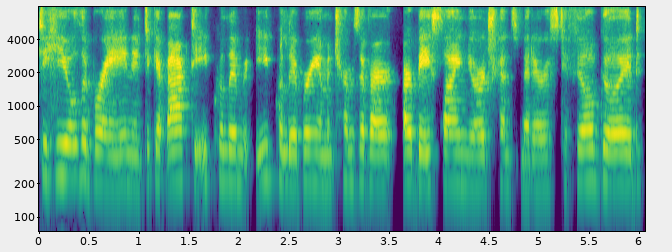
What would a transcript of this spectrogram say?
to heal the brain and to get back to equilibrium, in terms of our, our baseline neurotransmitters, to feel good,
